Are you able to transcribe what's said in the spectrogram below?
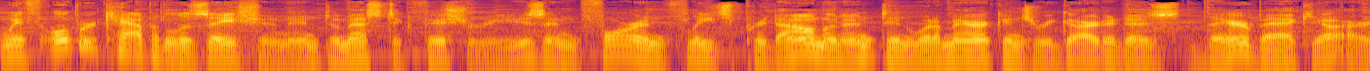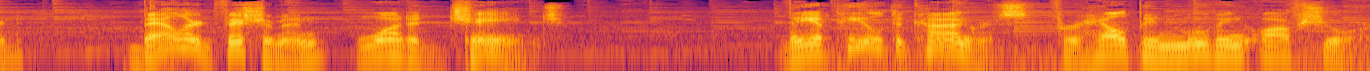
With overcapitalization in domestic fisheries and foreign fleets predominant in what Americans regarded as their backyard, Ballard fishermen wanted change. They appealed to Congress for help in moving offshore.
